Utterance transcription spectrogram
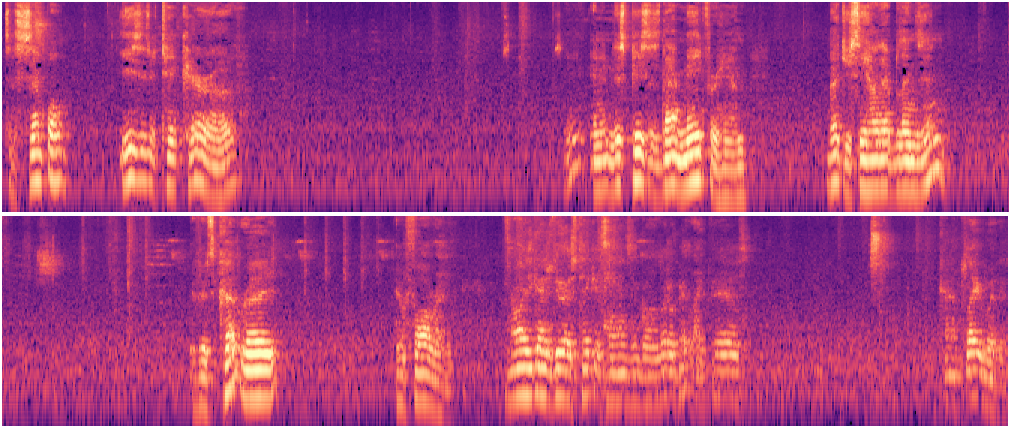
It's a simple, easy to take care of. See? And this piece is not made for him, but you see how that blends in? If it's cut right, it'll fall right. And all you got to do is take his hands and go a little bit like this. Kind of play with it.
